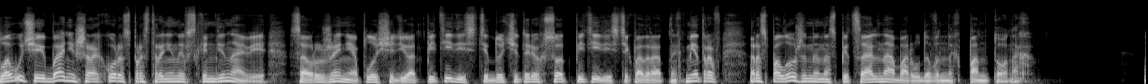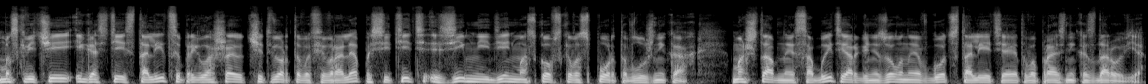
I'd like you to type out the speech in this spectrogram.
Плавучие бани широко распространены в Скандинавии. Сооружения площадью от 50 до 450 квадратных метров расположены на специально оборудованных понтонах. Москвичей и гостей столицы приглашают 4 февраля посетить Зимний день московского спорта в Лужниках. Масштабное событие, организованное в год столетия этого праздника здоровья.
